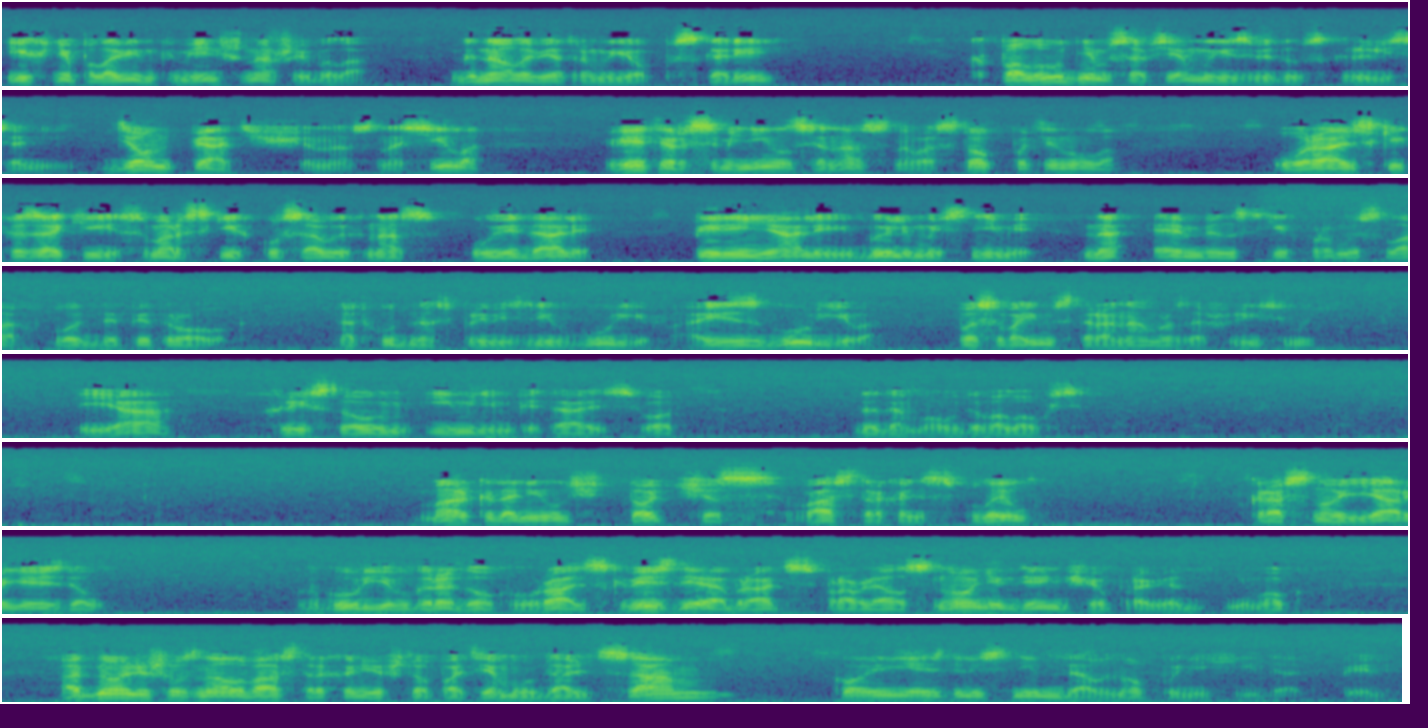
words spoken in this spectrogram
Ихня половинка меньше нашей была гнала ветром ее поскорей. К полудням совсем из виду скрылись они. Дён пять еще нас носило, ветер сменился, нас на восток потянуло. Уральские казаки с морских кусовых нас увидали, переняли, и были мы с ними на эмбенских промыслах вплоть до Петровок, откуда нас привезли в Гурьев, а из Гурьева по своим сторонам разошлись мы. И я Христовым именем питаюсь, вот до домов доволокся. Марко Данилович тотчас в Астрахань сплыл, в Красной Яр ездил, в Гурьев городок, в Уральск, везде обрать справлялся, но нигде ничего проведать не мог. Одно лишь узнал в Астрахани, что по тем удальцам, кои ездили с ним, давно панихиды отпели.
